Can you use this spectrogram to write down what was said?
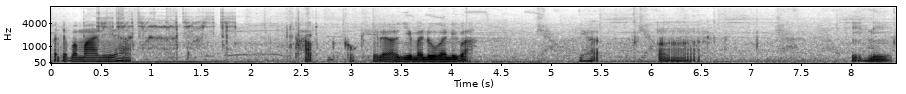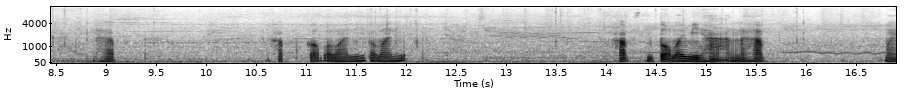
ก็จะประมาณนี้นะครับโอเคแล้วหยิบมาดูกันดีกว่านี่ครับอ่านี่นี่นะครับครับก็ประมาณนี้ประมาณนี้ ครับสิงโตไม่มีหางนะครับแม่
